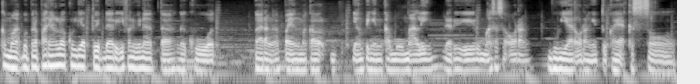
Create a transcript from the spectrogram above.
Kema beberapa hari yang lalu aku lihat tweet dari Ivan Winata nggak kuat barang apa yang makal yang pingin kamu maling dari rumah seseorang biar orang itu kayak kesel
